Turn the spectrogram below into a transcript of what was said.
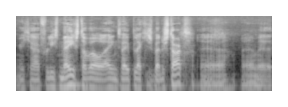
weet je, hij verliest meestal wel één, twee plekjes bij de start. Eh, eh,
